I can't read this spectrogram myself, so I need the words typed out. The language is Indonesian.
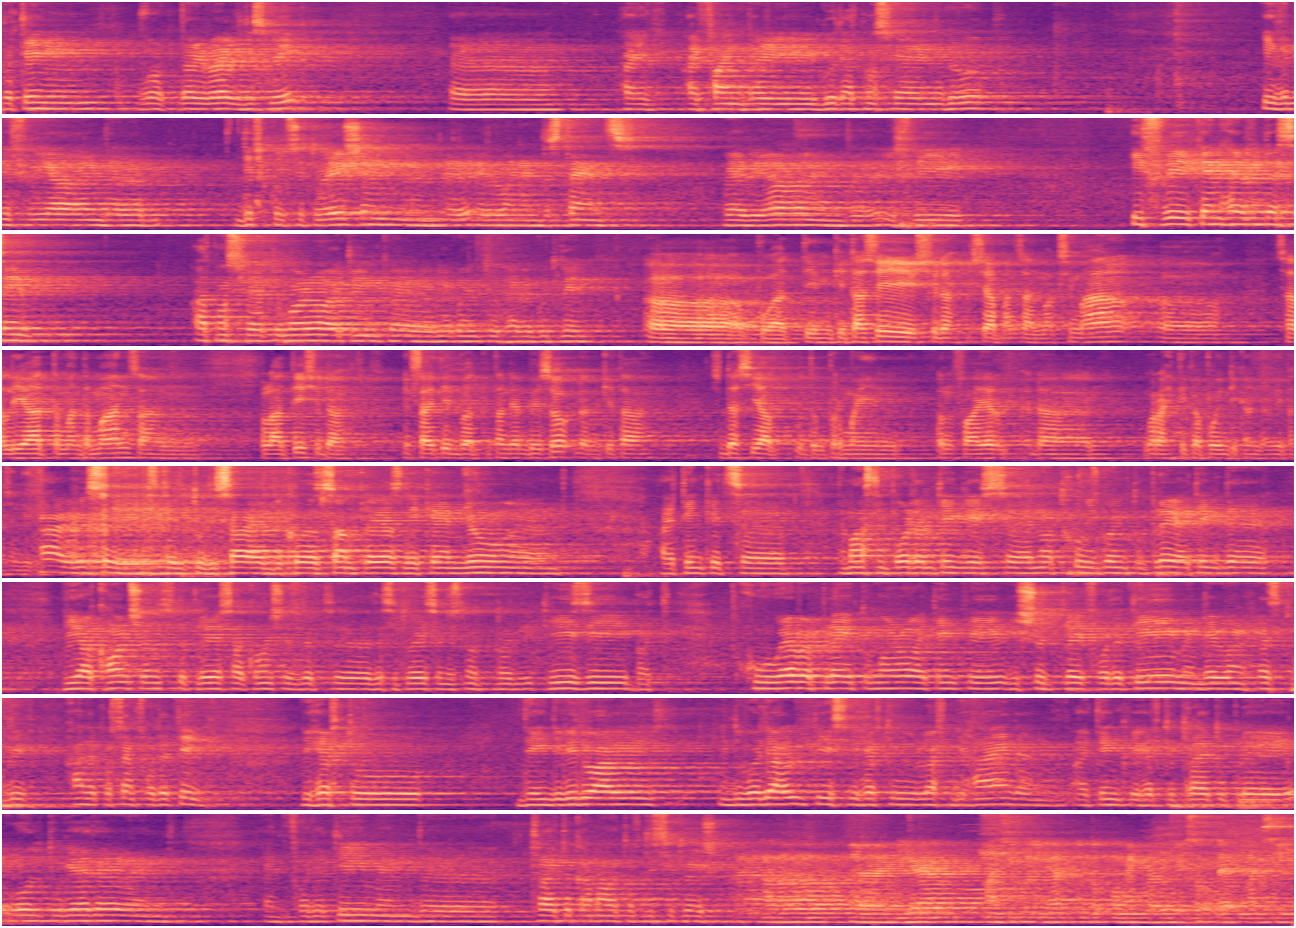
the team worked very well this week. Uh, I, I find very good atmosphere in the group. Even if we are in a difficult situation and everyone understands where we are and uh, if we if we can have the same atmosphere tomorrow, I think uh, we're going to have a good game. Uh, buat tim kita sih sudah persiapan sangat maksimal. Uh, saya lihat teman-teman sang pelatih sudah excited buat pertandingan besok dan kita sudah siap untuk bermain on fire dan meraih tiga poin di kandang kita sendiri. I will say still to decide because some players they came new and I think it's uh, the most important thing is uh, not who is going to play. I think the we are conscious, the players are conscious that uh, the situation is not, not easy, but whoever play tomorrow, I think we, we should play for the team and everyone has to give 100% for the team. We have to, the individual individualities we have to left behind and I think we have to try to play all together and and for the team and uh, try to come out of this situation. Kalau uh, dia masih untuk besok dan masih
